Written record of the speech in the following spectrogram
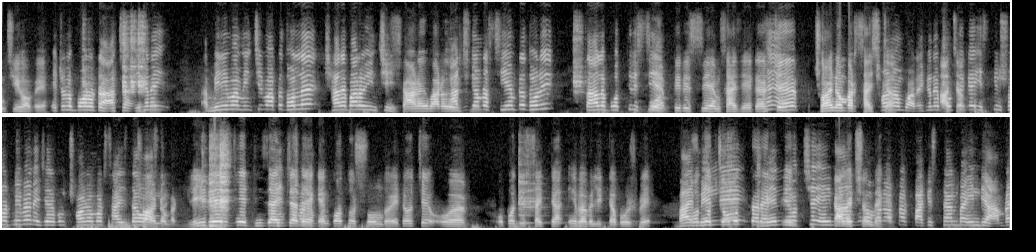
ইঞ্চি হবে। এটা হলো বড়টা। আচ্ছা এখানে মিনিমাম ইঞ্চির মাপে ধরলে সাড়ে বারো ইঞ্চি। সাড়ে বারো আর যদি আমরা সিএমটা ধরি তাহলে বত্রিশ সিএম। বত্রিশ সিএম সাইজে এটা হ্যাঁ। হচ্ছে ছয় নম্বর সাইজটা ছয় নম্বর। এখানে আচ্ছা। প্রত্যেকে স্ক্রিনশট নেবেন এই যে এরকম নম্বর সাইজ দেওয়া আছে। নম্বর। লিডের যে ডিজাইনটা দেখেন কত সুন্দর। এটা হচ্ছে অপোজিট সাইডটা এভাবে লিডটা বসবে। ভাই কত চমৎকার একটি হচ্ছে এই দেখেন। আপনার পাকিস্তান বা ইন্ডিয়া আমরা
